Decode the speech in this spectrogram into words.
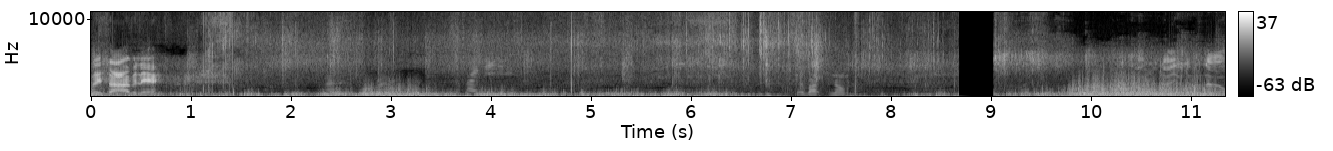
เลยซาไปเนี่ย สบายดี ใส่บาตรพี่น้องได้อยู่แล้วหนาว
